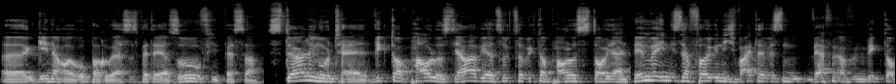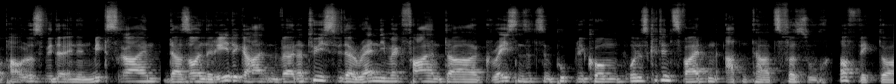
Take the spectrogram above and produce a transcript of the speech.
Äh, gehen nach Europa rüber. ist das Wetter ja so viel besser. Sterling Hotel. Victor Paulus. Ja, wieder zurück zur Victor Paulus Storyline. Wenn wir in dieser Folge nicht weiter wissen, werfen wir Victor Paulus wieder in den Mix rein. Da soll eine Rede gehalten werden. Natürlich ist wieder Randy McFarland da. Grayson sitzt im Publikum. Und es gibt den zweiten Attentatsversuch auf Victor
